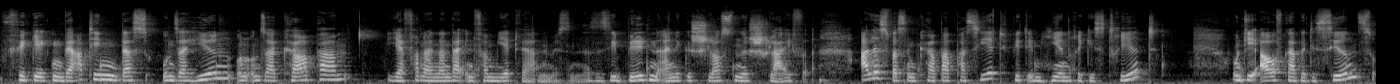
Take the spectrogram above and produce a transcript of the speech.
vergegenwärtigen, dass unser Hirn und unser Körper ja voneinander informiert werden müssen. Also sie bilden eine geschlossene Schleife. Alles, was im Körper passiert, wird im Hirn registriert. Und die Aufgabe des Hirns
